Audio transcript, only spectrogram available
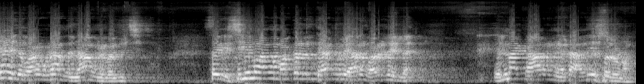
ஏன் இது வரக்கூடாது? அந்த ஞாபகம் வந்துச்சு. சரி சினிமா தான் மக்கள் தேட்டரில் யாரும் வரல இல்லை. என்ன காரணம் கேட்டால் அதையும் சொல்லணும்.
